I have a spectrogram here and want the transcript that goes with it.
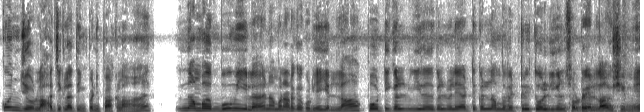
கொஞ்சம் லாஜிக்கலாக திங்க் பண்ணி பார்க்கலாம். நம்ம பூமியில் நம்ம நடக்கக்கூடிய எல்லா போட்டிகள் வீரர்கள் விளையாட்டுகள் நம்ம வெற்றி தோல்விகள்னு சொல்கிற எல்லா விஷயமே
